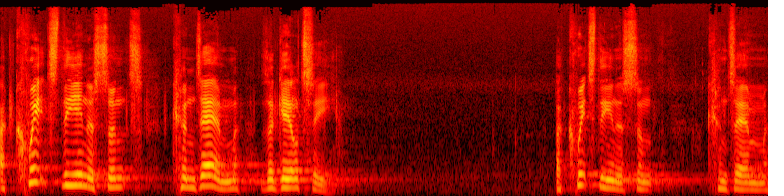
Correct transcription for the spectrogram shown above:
acquit the innocent, condemn the guilty. Acquit the innocent, condemn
